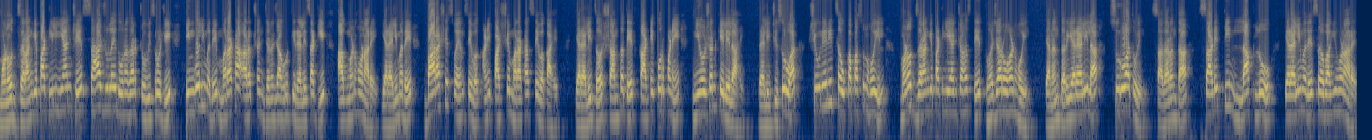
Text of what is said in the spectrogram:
मनोज जरांगे पाटील यांचे सहा जुलै दोन हजार चोवीस रोजी हिंगोलीमध्ये मराठा आरक्षण जनजागृती रॅलीसाठी आगमन होणार आहे. या रॅलीमध्ये बाराशे स्वयंसेवक आणि पाचशे मराठा सेवक आहेत. या रॅलीचं शांततेत काटेकोरपणे नियोजन केलेलं आहे. रॅलीची सुरुवात शिवनेरी चौकापासून होईल. मनोज जरांगे पाटील यांच्या हस्ते ध्वजारोहण होईल. त्यानंतर या रॅलीला सुरुवात होईल. साधारणतः साडेतीन लाख लोक या रॅलीमध्ये सहभागी होणार आहेत.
